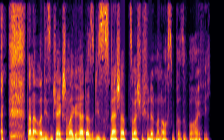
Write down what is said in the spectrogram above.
Dann hat man diesen Track schon mal gehört. Also dieses Smash-Up zum Beispiel findet man auch super, super häufig.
